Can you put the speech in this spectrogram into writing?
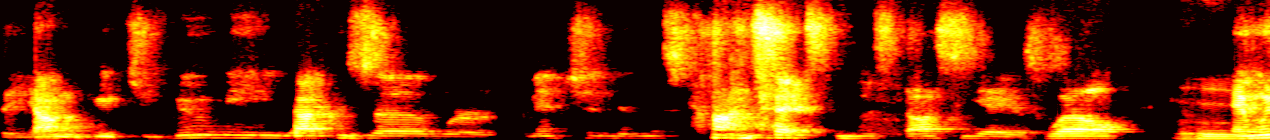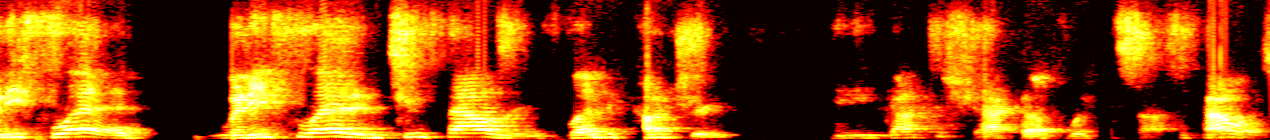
The Yamaguchi Gumi Yakuza were mentioned in this context in this dossier as well. Ooh. And when he fled, when he fled in 2000, he fled the country and he got to shack up with the Sasakawas.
